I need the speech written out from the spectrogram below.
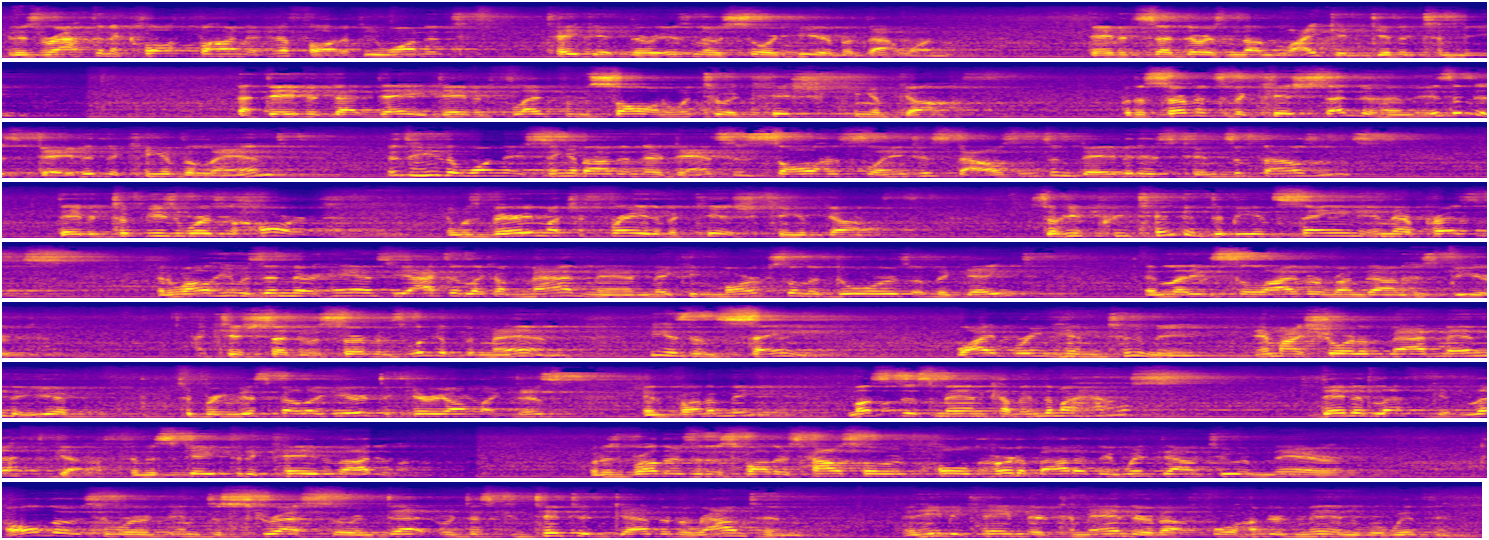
It is wrapped in a cloth behind the ephod. If you want it, take it. There is no sword here but that one. David said, There is none like it. Give it to me. That David that day David fled from Saul and went to Achish, king of Gath. But the servants of Achish said to him, Isn't this David, the king of the land? Isn't he the one they sing about in their dances? Saul has slain his thousands, and David his tens of thousands. David took these words to heart and was very much afraid of Achish, king of Gath. So he pretended to be insane in their presence. And while he was in their hands, he acted like a madman, making marks on the doors of the gate and letting saliva run down his beard. Achish said to his servants, Look at the man. He is insane. Why bring him to me? Am I short of madmen that you have to bring this fellow here to carry on like this in front of me? Must this man come into my house? David left, left Gath and escaped to the cave of Adullam. When his brothers and his father's household heard about it, they went down to him there. All those who were in distress or in debt or discontented gathered around him, and he became their commander. About 400 men were with him.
